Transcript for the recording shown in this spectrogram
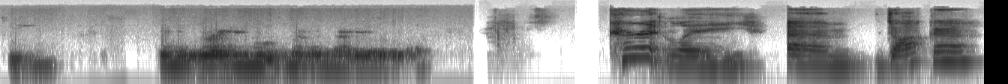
student? And is there any movement in that area? Currently, um, DACA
